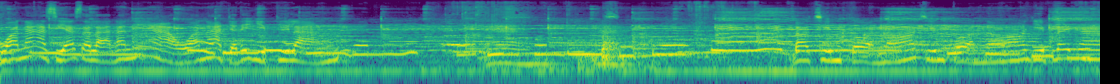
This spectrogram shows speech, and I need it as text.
หัวหน้าเสียสละนะเนี่ยหัวหน้าจะได้หยิบทีหลังอ่าเราชิมก่อนเนาะชิมก่อนเนาะหยิบเลยค่ะ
